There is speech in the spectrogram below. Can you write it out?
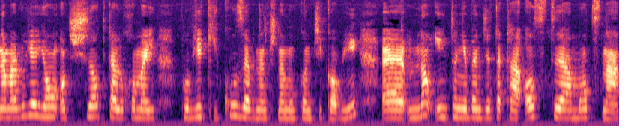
namaluję ją od środka ruchomej powieki ku zewnętrznemu kącikowi. No i to nie będzie taka ostra, mocna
